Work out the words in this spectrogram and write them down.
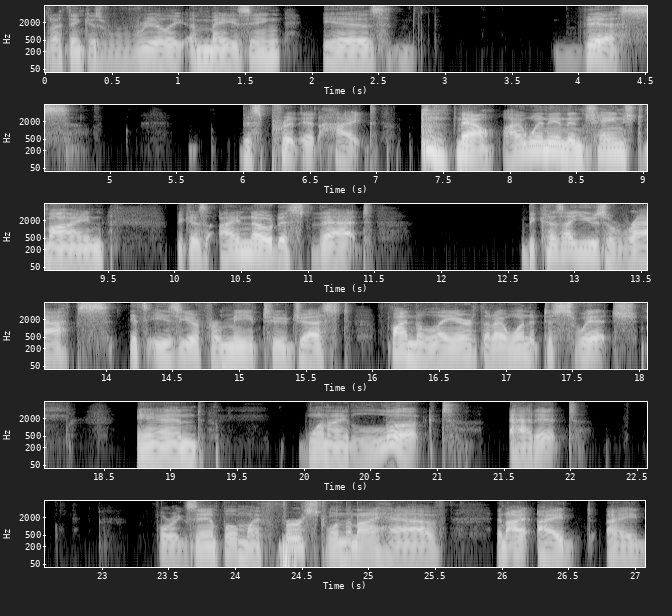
that I think is really amazing is this, this print at height. now, I went in and changed mine because I noticed that because I use a rafts, it's easier for me to just find the layer that I want it to switch. And when I looked at it, for example, my first one that I have, and I I, I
